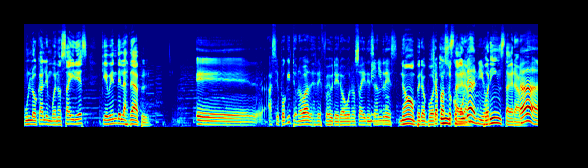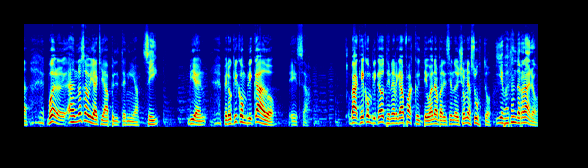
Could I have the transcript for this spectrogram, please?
un local en Buenos Aires que vende las de Apple. Eh, hace poquito, ¿no? Va desde febrero a Buenos Aires, Mínimo. Andrés. No, pero por Ya pasó como Instagram. un año. Por Instagram. Ah, bueno, ah, no sabía que Apple tenía. Sí. Bien, pero qué complicado esa. Va, qué complicado tener gafas que te van apareciendo. Yo me asusto. Y es bastante raro.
